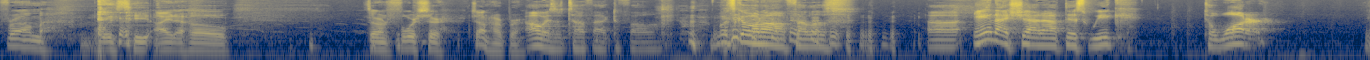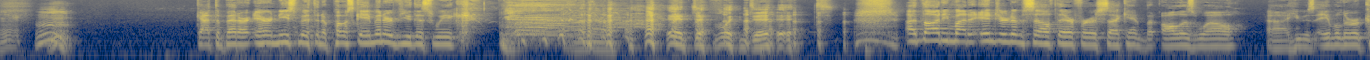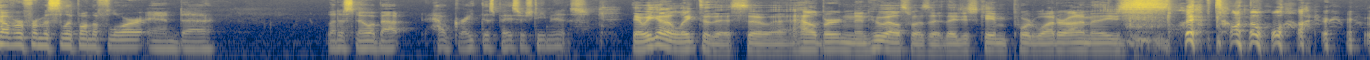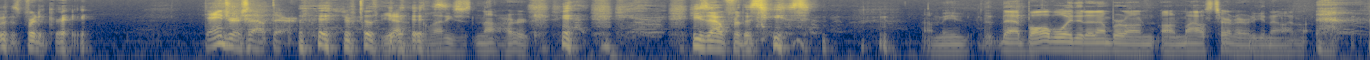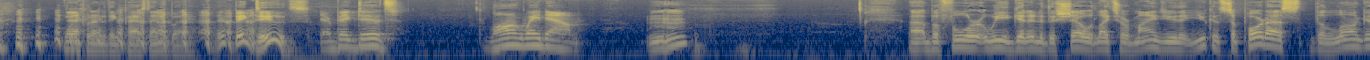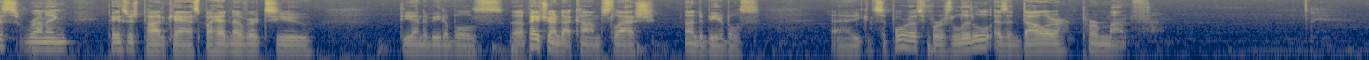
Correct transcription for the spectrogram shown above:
From Boise, Idaho, it's our enforcer, John Harper. Always a tough act to follow. What's going on, fellas? Uh, and I shout out this week to water. Got the better Aaron Nesmith in a post game interview this week. it definitely did. I thought he might have injured himself there for a second, but all is well. Uh, he was able to recover from a slip on the floor and uh, let us know about how great this Pacers team is. Yeah, we got a link to this. So uh, Burton and who else was it? They just came, poured water on him, and they just slipped on the water. it was pretty great. Dangerous out there. It really Yeah, I'm glad he's not hurt. Yeah. He's out for the season. I mean, that ball boy did a number on on Miles Turner. You know, I don't wouldn't put anything past anybody. They're big dudes. They're big dudes. Long way down. Uh, before we get into the show, would like to remind you that you can support us, the longest running Pacers podcast, by heading over to the Undebeatables, uh, patreon.com slash undebeatables. Uh, you can support us for as little as a dollar per month.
